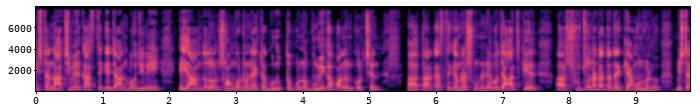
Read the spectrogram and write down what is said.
মিস্টার নাছিমের কাছ থেকে জানব যিনি এই আন্দোলন সংগঠনে একটা গুরুত্বপূর্ণ ভূমিকা পালন করছেন। তার কাছ থেকে আমরা শুনে নেব যে আজকের সূচনাটা তাদের কেমন হলো। মিস্টার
